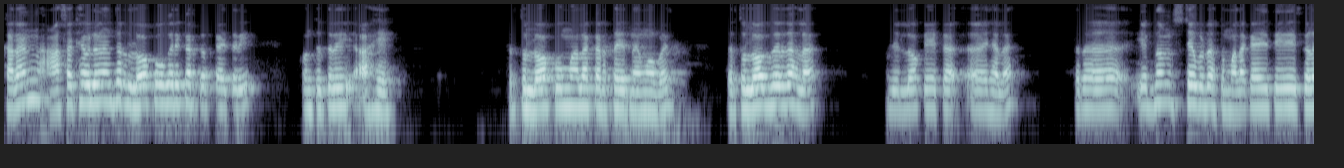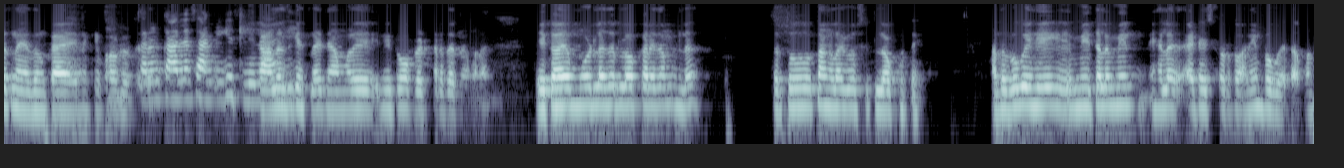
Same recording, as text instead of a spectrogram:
कारण असं ठेवल्यानंतर लॉक वगैरे करतात काहीतरी. कोणतं तरी आहे. तर तो लॉक मला करता येत नाही मोबाईल तर तो लॉक जर झाला म्हणजे लॉक एका ह्याला तर एकदम स्टेबल राहतो. मला काय ते कळत नाही अजून काय नक्की प्रॉब्लेम कारण कालच आम्ही घेतलेला कालच आहे. घेतलाय त्यामुळे नीट ऑपरेट करता येत नाही मला. एका मोडला जर लॉक करायचा म्हटलं तर तो चांगला व्यवस्थित लॉक होतोय. आता बघू हे मी त्याला मेन ह्याला अटॅच करतो आणि बघूयात आपण.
